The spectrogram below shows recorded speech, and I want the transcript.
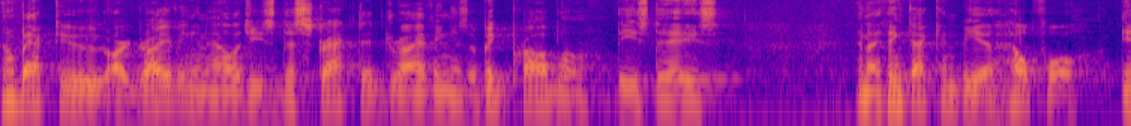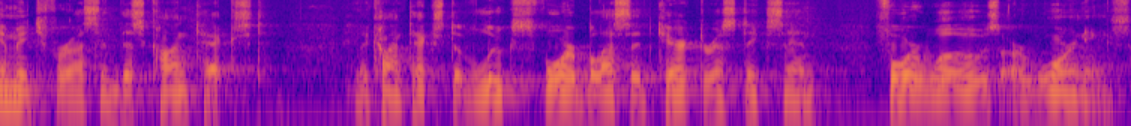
Now, back to our driving analogies, distracted driving is a big problem these days. And I think that can be a helpful image for us in this context the context of Luke's four blessed characteristics and four woes or warnings.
